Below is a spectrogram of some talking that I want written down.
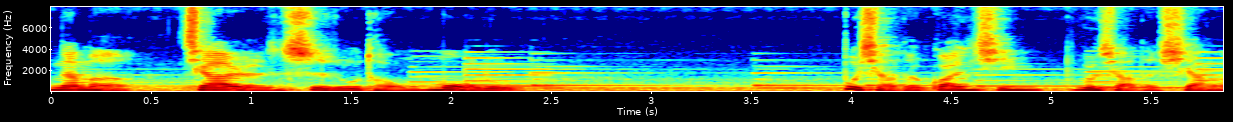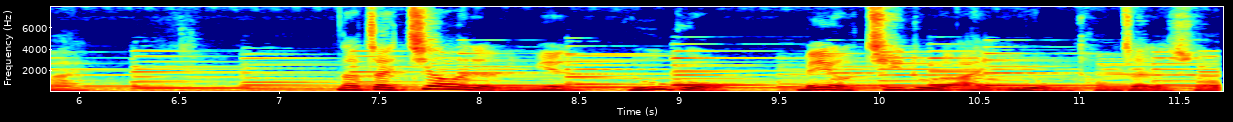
那么家人是如同陌路，不晓得关心，不晓得相爱。那在教会的里面，如果没有基督的爱与我们同在的时候，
